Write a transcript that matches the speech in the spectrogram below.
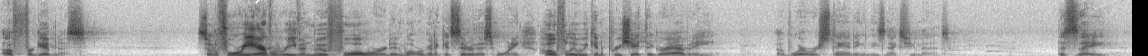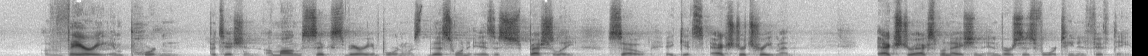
of forgiveness. So before we ever even move forward in what we're going to consider this morning, hopefully we can appreciate the gravity of where we're standing in these next few minutes. This is a very important petition among six very important ones. This one is especially so. It gets extra treatment, extra explanation in verses 14 and 15.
